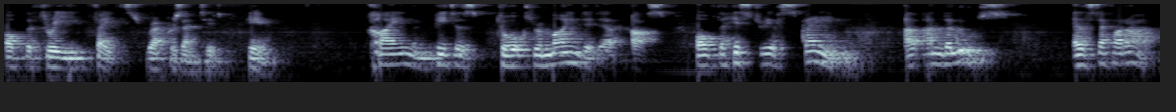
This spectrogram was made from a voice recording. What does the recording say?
of the three faiths represented here. Chaim and Peter's talks reminded us of the history of Spain, Al Andalus, El Sefarad.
